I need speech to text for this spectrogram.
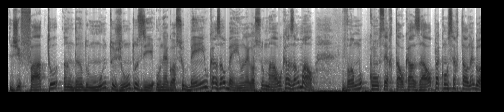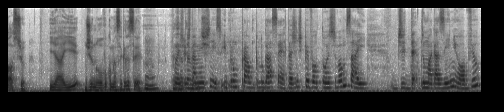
de fato, andando muito juntos e o negócio bem e o casal bem, o negócio mal, o casal mal. Vamos consertar o casal para consertar o negócio. E aí, de novo, começa a crescer. Uhum, Foi exatamente. justamente isso. E para o lugar certo. A gente pivotou, disse, vamos sair de, de- do magazine, óbvio.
